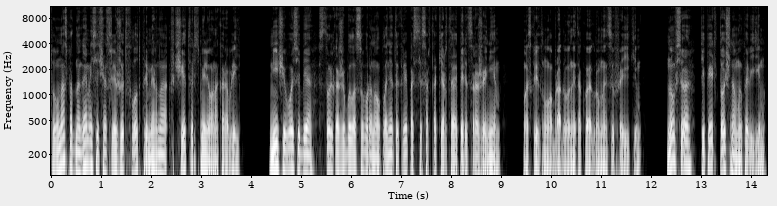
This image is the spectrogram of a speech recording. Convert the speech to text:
то у нас под ногами сейчас лежит флот примерно в четверть миллиона кораблей. «Ничего себе! Столько же было собрано у планеты крепости Сартакерта перед сражением!» — воскликнул обрадованный такой огромной цифрой Яким. «Ну все, теперь точно мы победим».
